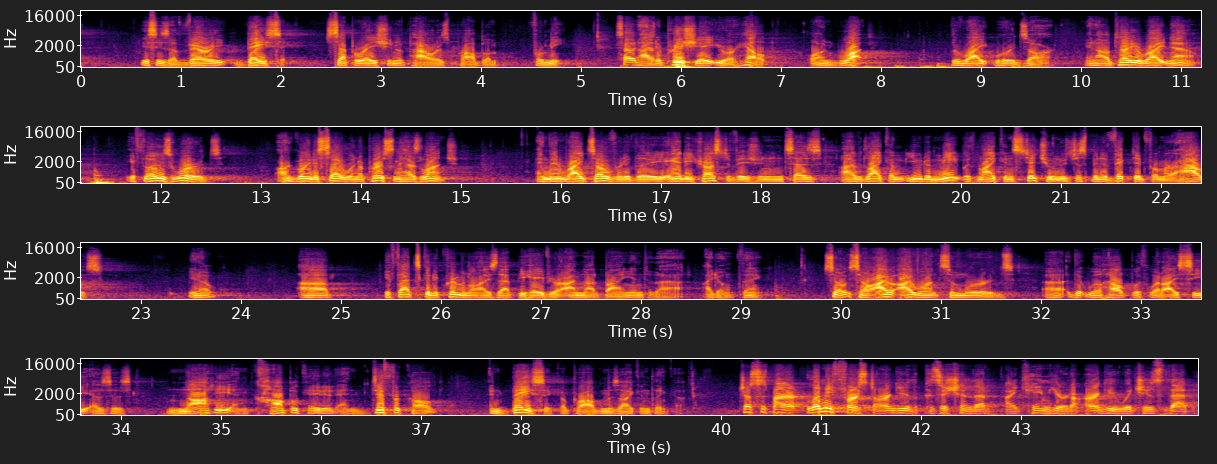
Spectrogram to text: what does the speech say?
this is a very basic separation of powers problem for me. So and I'd appreciate your help on what the right words are. And I'll tell you right now, if those words are going to say when a person has lunch and then writes over to the antitrust division and says, I would like you to meet with my constituent who's just been evicted from her house, you know, uh, if that's going to criminalize that behavior, I'm not buying into that, I don't think. So, so I, I want some words uh, that will help with what I see as as knotty and complicated and difficult and basic a problem as I can think of. Justice Breyer, let me first argue the position that I came here to argue, which is that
